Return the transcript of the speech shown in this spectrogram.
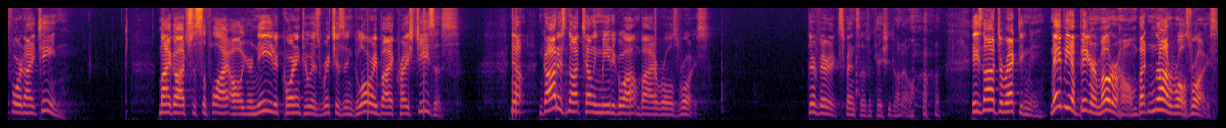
4:19 My God shall supply all your need according to his riches and glory by Christ Jesus. Now, God is not telling me to go out and buy a Rolls Royce. They're very expensive, in case you don't know. He's not directing me. Maybe a bigger motorhome, but not a Rolls Royce.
